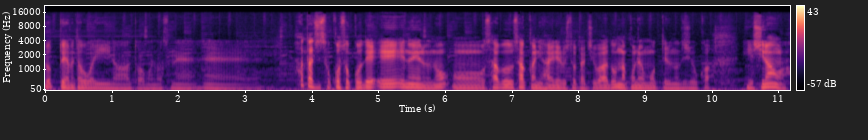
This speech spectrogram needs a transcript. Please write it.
ちょっとやめた方がいいなとは思いますね。えー、20歳そこそこで ANN のサブ作家に入れる人たちはどんなコネを持ってるのでしょうかいや、知らんわ。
